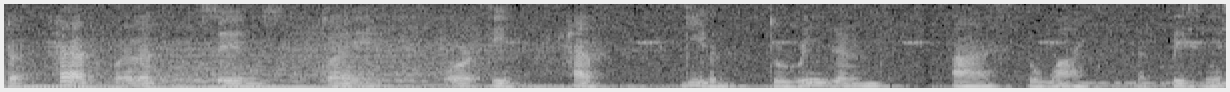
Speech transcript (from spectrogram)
that have failed since 2014 have given two reasons as to why the business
